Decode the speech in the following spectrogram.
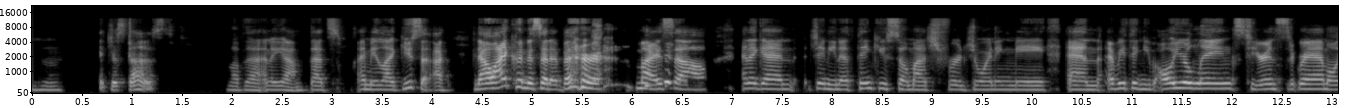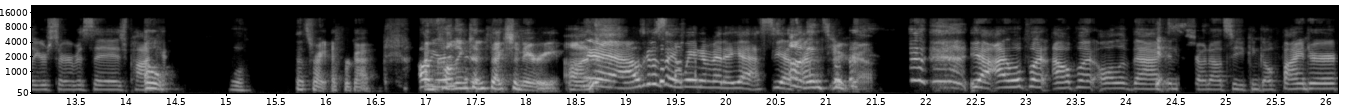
Mm-hmm. it just does love that and uh, yeah that's i mean like you said I, now i couldn't have said it better myself and again Ja'Nina thank you so much for joining me and everything you all your links to your instagram all your services podcast oh. Well, that's right. I forgot. Oh, I'm calming confectionary on. Yeah, I was gonna say, wait a minute. Yes, yes. on Instagram. yeah, I will put I'll put all of that Yes. in the show notes so you can go find her,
